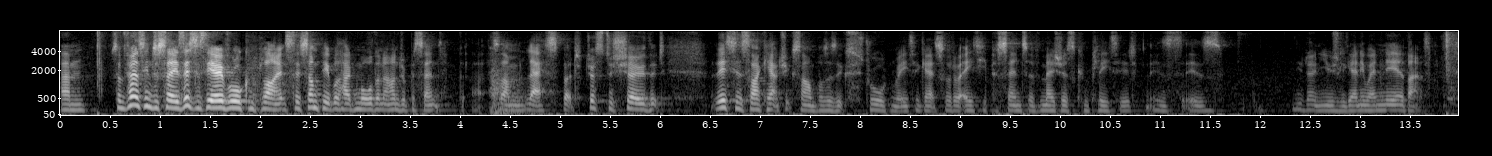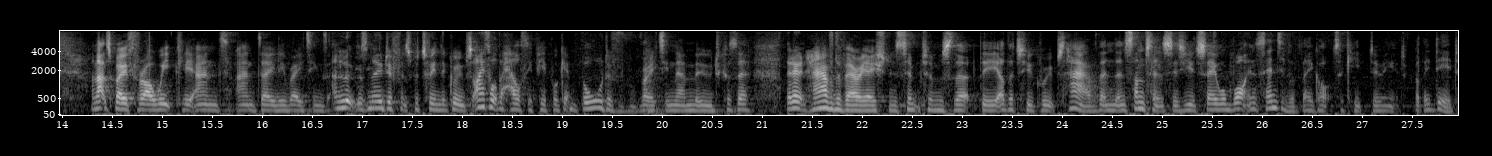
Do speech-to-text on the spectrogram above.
Um, so the first thing to say is this is the overall compliance. So some people had more than 100%, uh, some less. But just to show that this in psychiatric samples is extraordinary to get sort of 80% of measures completed is, is you don't usually get anywhere near that. And that's both for our weekly and, and daily ratings. And look, there's no difference between the groups. I thought the healthy people get bored of rating their mood because they don't have the variation in symptoms that the other two groups have. And in some senses, you'd say, well, what incentive have they got to keep doing it? But they did.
